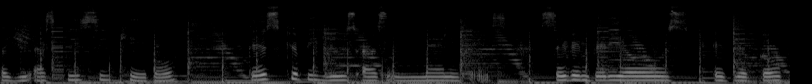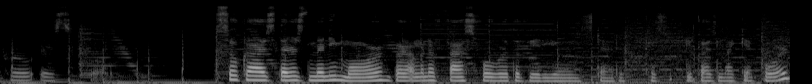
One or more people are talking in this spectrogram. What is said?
the USB-C cable. This could be used as many things. Saving videos if your GoPro is full. So guys, there's many more, but I'm gonna fast forward the video instead because you guys might get bored.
